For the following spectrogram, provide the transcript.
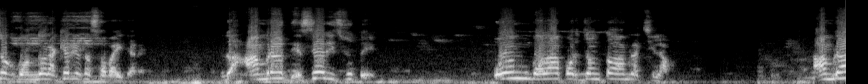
চোখ বন্ধ রাখেন এটা সবাই জানে। কিন্তু আমরা দেশের ইস্যুতে ওং বলা পর্যন্ত আমরা ছিলাম। আমরা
